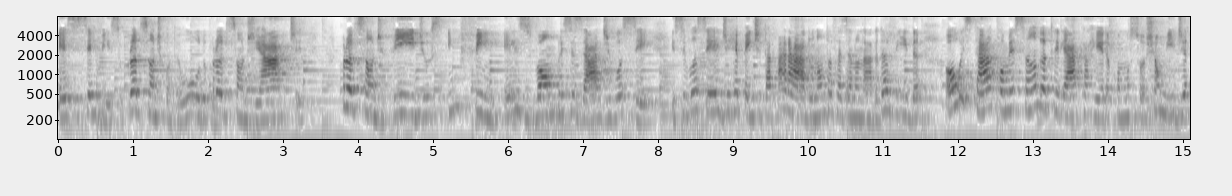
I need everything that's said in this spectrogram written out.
esse serviço, produção de conteúdo, produção de arte, produção de vídeos, enfim, eles vão precisar de você. E se você de repente está parado, não está fazendo nada da vida, ou está começando a trilhar a carreira como social media,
